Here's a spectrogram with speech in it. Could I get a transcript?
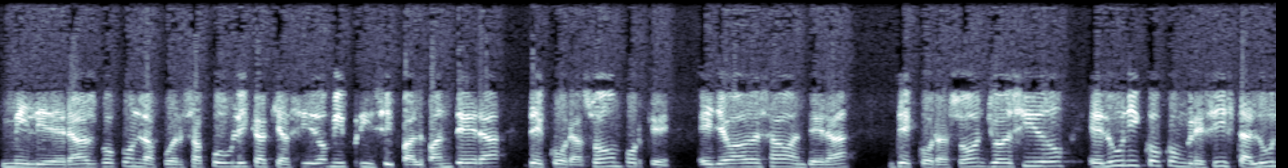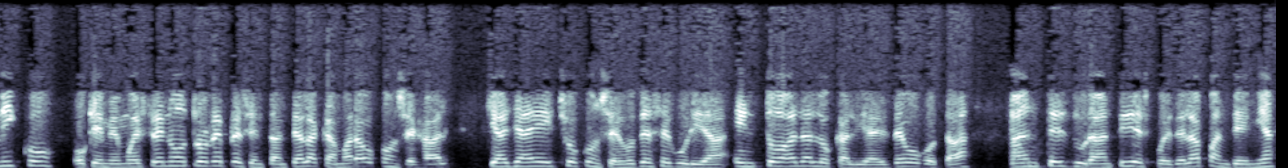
mi liderazgo con la fuerza pública, que ha sido mi principal bandera de corazón, porque he llevado esa bandera de corazón. Yo he sido el único congresista, el único, o que me muestren otro representante a la Cámara o concejal que haya hecho consejos de seguridad en todas las localidades de Bogotá antes, durante y después de la pandemia.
